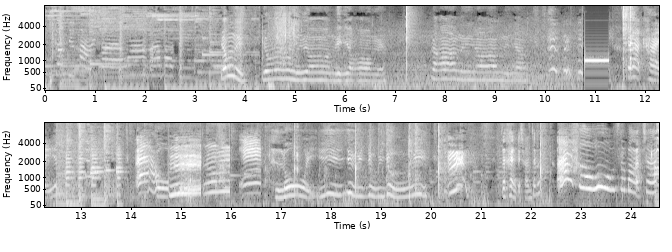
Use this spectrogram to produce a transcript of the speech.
ดีก็สีขาวอีก แล้วอะบ้าบอมมี่ยัมมี่ยัมมี่ยัมมี่ยัมมี่ยัมมี่ยัมกระดาษไขอ้าวฮัลโหลยืยยืยยืยจะแข่งกับฉันใช่ไหมอ้าวสะบัดฉัน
